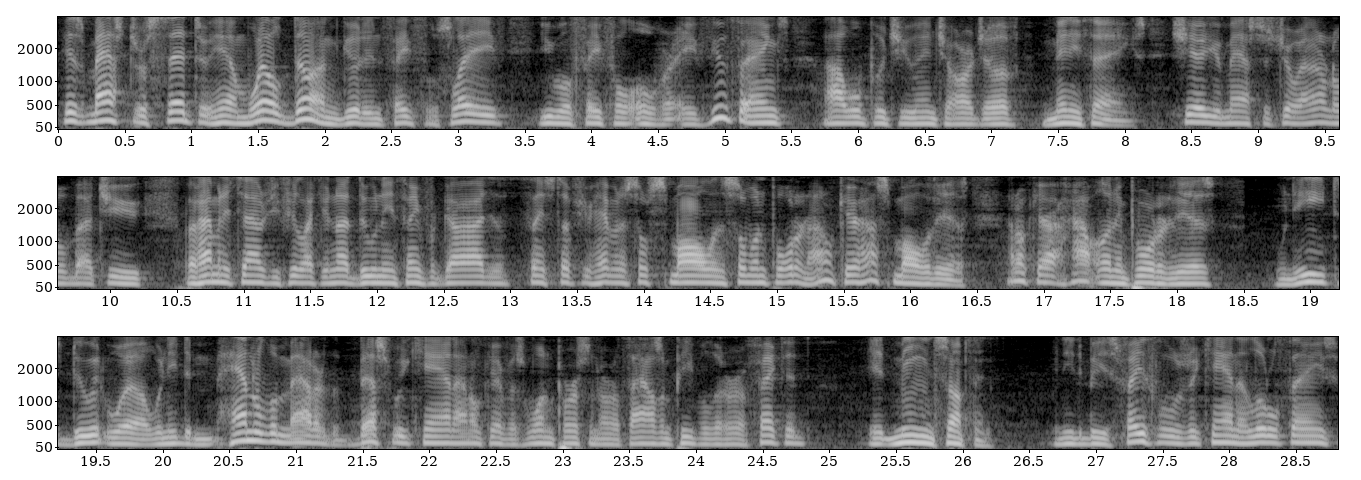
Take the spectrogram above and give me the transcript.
His master said to him, Well done, good and faithful slave. You were faithful over a few things. I will put you in charge of many things. Share your master's joy. I don't know about you, but how many times do you feel like you're not doing anything for God? The stuff you're having is so small and so important. I don't care how small it is. I don't care how unimportant it is. We need to do it well. We need to handle the matter the best we can. I don't care if it's one person or a thousand people that are affected. It means something. We need to be as faithful as we can in little things.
